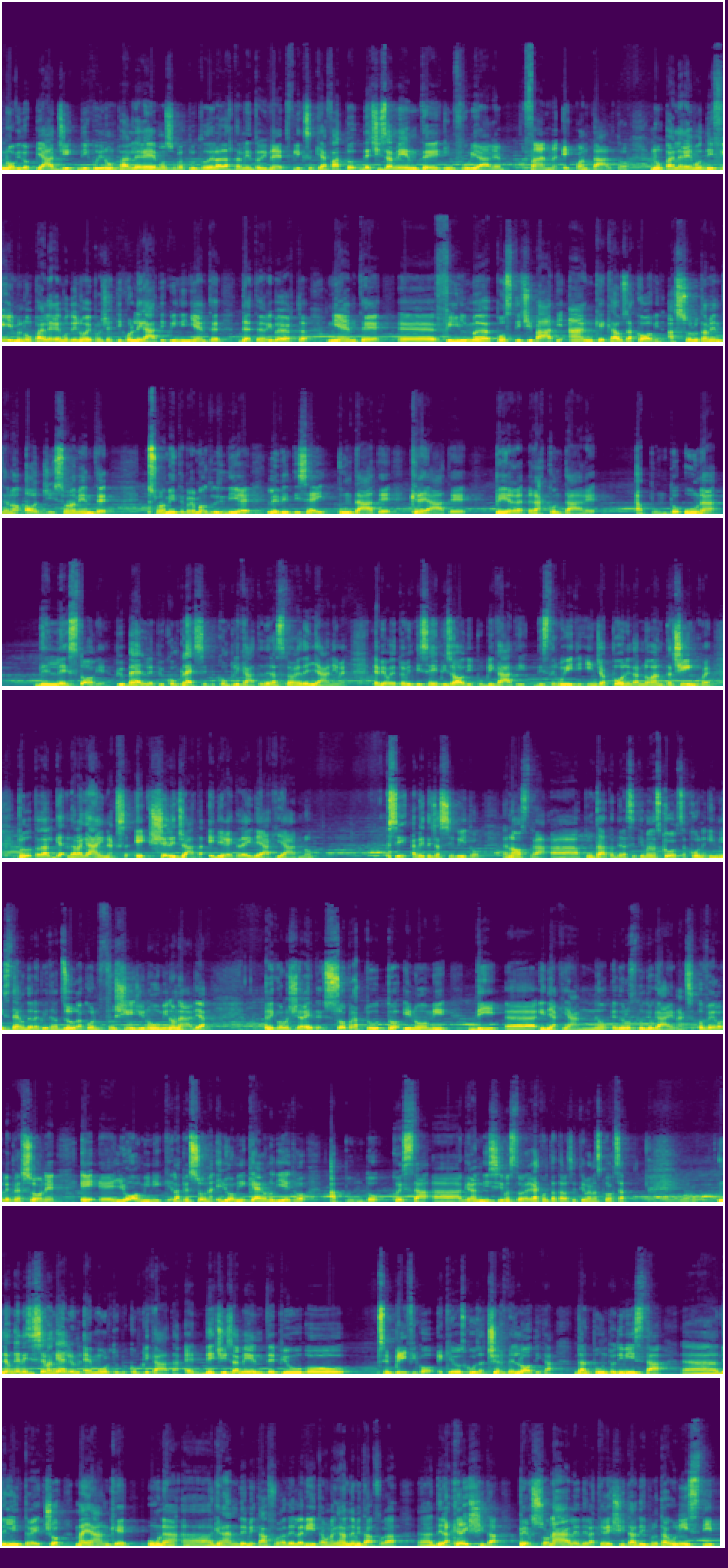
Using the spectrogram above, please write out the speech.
nuovi doppiaggi di cui non parleremo, soprattutto dell'adattamento di Netflix che ha fatto decisamente infuriare fan e quant'altro. Non parleremo dei film, non parleremo dei nuovi progetti collegati, quindi niente Death and Rebirth, niente eh, film posticipati anche causa Covid, assolutamente no. Oggi solamente solamente per modo di dire le 26 puntate create per raccontare appunto una delle storie più belle, più complesse, più complicate della storia degli anime. E abbiamo detto 26 episodi pubblicati, distribuiti in Giappone dal 95, prodotta dal, dalla Gainax e sceneggiata e diretta da Hideaki Anno. Se avete già seguito la nostra uh, puntata della settimana scorsa con Il mistero della pietra azzurra, con Fushigi no Umi no Nadia, riconoscerete soprattutto i nomi di eh, Hideaki Anno e dello studio Gainax, ovvero le persone e eh, gli uomini, la persona e gli uomini che erano dietro appunto questa uh, grandissima storia raccontata la settimana scorsa. Neon Genesis Evangelion è molto più complicata, è decisamente più uh, semplifico e chiedo scusa, cervellotica dal punto di vista uh, dell'intreccio, ma è anche una uh, grande metafora della vita, una grande metafora uh, della crescita personale, della crescita dei protagonisti,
